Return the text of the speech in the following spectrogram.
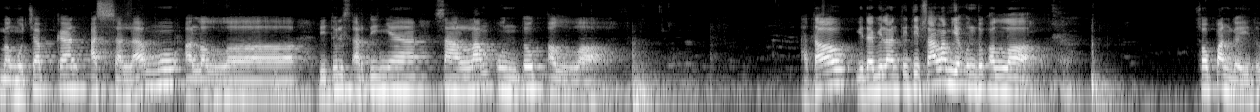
mengucapkan assalamu Allah. Ditulis artinya salam untuk Allah. Atau kita bilang titip salam ya untuk Allah. Sopan gak itu?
